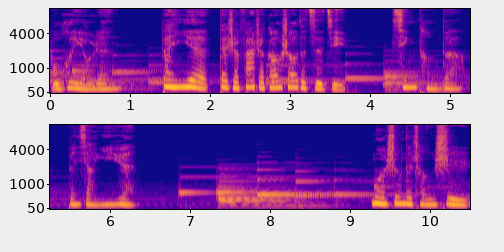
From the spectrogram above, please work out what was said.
不会有人半夜带着发着高烧的自己，心疼的奔向医院。陌生的城市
